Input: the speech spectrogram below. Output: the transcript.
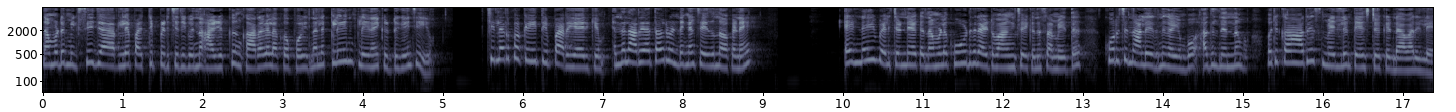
നമ്മുടെ മിക്സി ജാറിലെ പറ്റിപ്പിടിച്ചിരിക്കുന്ന അഴുക്കും കറകളൊക്കെ പോയി നല്ല ക്ലീൻ ക്ലീനായി കിട്ടുകയും ചെയ്യും. ചിലർക്കൊക്കെ ഈ ടിപ്പ് അറിയായിരിക്കും. എന്നാൽ അറിയാത്തവരുണ്ടെങ്കിൽ ചെയ്തു നോക്കണേ. എണ്ണയും വെളിച്ചെണ്ണയൊക്കെ നമ്മൾ കൂടുതലായിട്ട് വാങ്ങിച്ചു വയ്ക്കുന്ന സമയത്ത് കുറച്ച് നാൾ ഇരുന്ന് കഴിയുമ്പോൾ അതിൽ നിന്നും ഒരു കാറിയ സ്മെല്ലും ടേസ്റ്റും ഒക്കെ ഉണ്ടാവാറില്ലേ?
